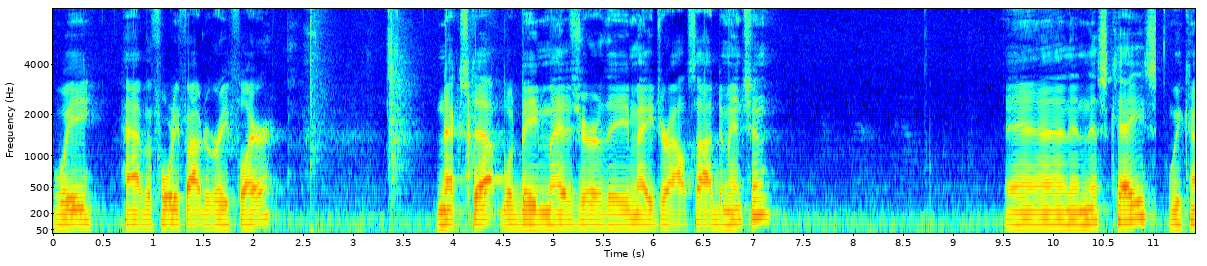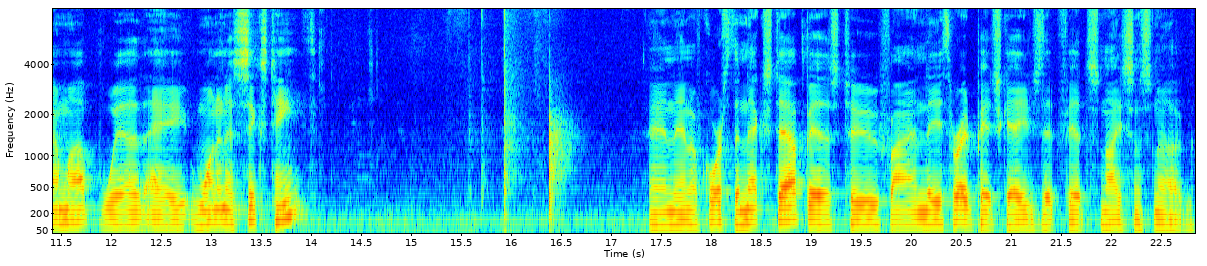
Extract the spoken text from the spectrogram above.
We have a 45 degree flare. Next step would be measure the major outside dimension. And in this case, we come up with a one and a 16th. And then of course the next step is to find the thread pitch gauge that fits nice and snug.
